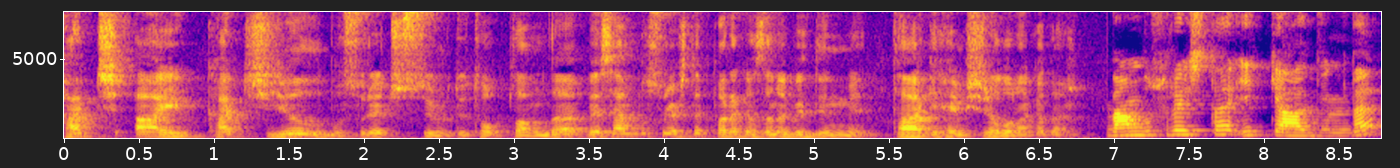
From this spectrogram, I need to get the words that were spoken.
Kaç ay, kaç yıl bu süreç sürdü toplamda ve sen bu süreçte para kazanabildin mi? Ta ki hemşire olana kadar. Ben bu süreçte ilk geldiğimde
